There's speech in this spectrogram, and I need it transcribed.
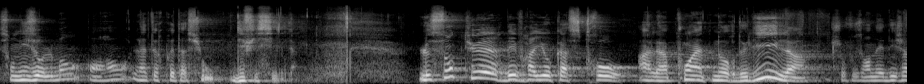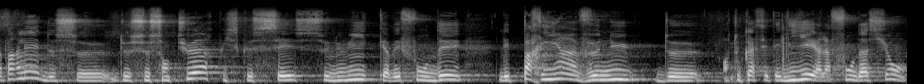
son isolement en rend l'interprétation difficile. Le sanctuaire d'Evraio Castro à la pointe nord de l'île, je vous en ai déjà parlé de ce, ce sanctuaire, puisque c'est celui qu'avaient fondé les pariens venus de, en tout cas c'était lié à la fondation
